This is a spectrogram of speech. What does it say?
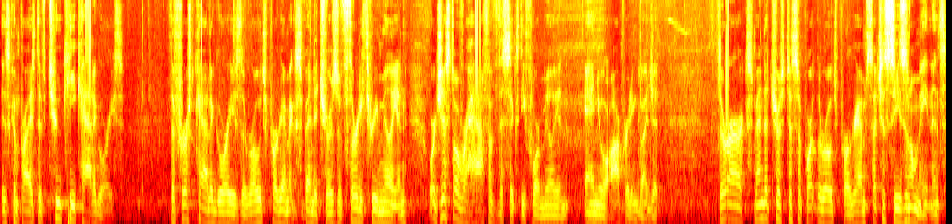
is comprised of two key categories. The first category is the roads program expenditures of 33 million, or just over half of the 64 million annual operating budget. There are expenditures to support the roads program, such as seasonal maintenance,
